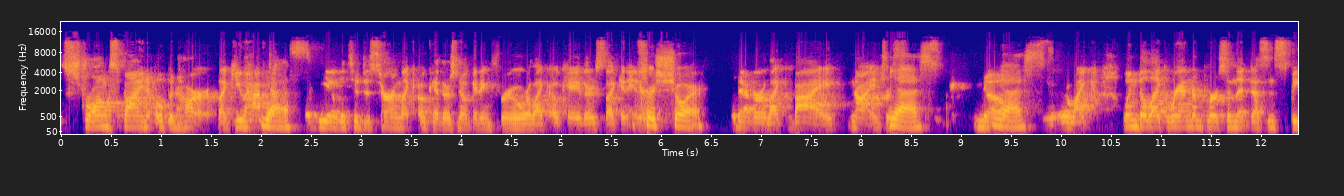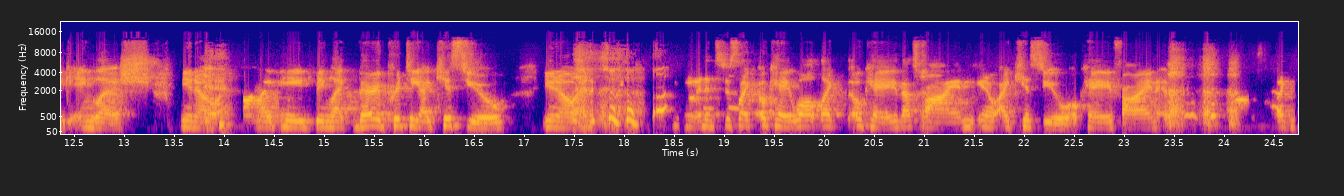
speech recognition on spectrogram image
strong spine open heart. Like you have yes. to be able to discern like okay there's no getting through or like okay there's like an for sure. whatever like bye not interested. Yes. Like, no. Yes. Or like when the like random person that doesn't speak english you know on my page being like very pretty i kiss you you know, and it's like, you know, and it's just like, okay, well, like, okay, that's fine. You know, I kiss you. Okay, fine. like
